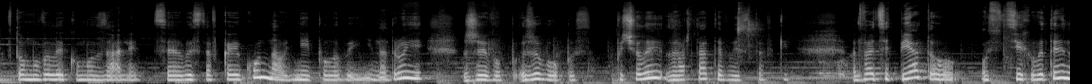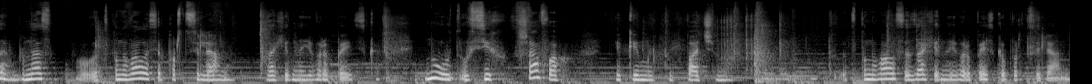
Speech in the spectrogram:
в тому великому залі. Це виставка ікон на одній половині, на другій живоп- живопис. Почали згортати виставки. А 25-го ось в цих витринах у нас експонувалася порцеляна західноєвропейська. Ну, от у всіх шафах, які ми тут бачимо, експонувалася західноєвропейська порцеляна.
